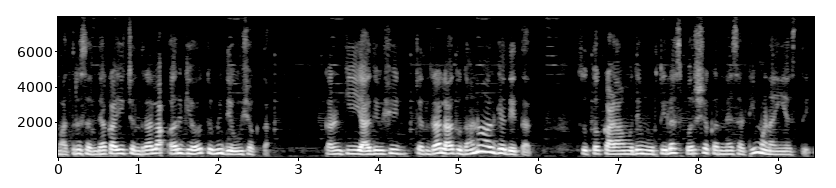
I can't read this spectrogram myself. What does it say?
मात्र संध्याकाळी चंद्राला अर्घ्य तुम्ही देऊ शकता. कारण की या दिवशी चंद्राला दुधानं अर्घ्य देतात. सुतक काळामध्ये मूर्तीला स्पर्श करण्यासाठी मनाई असते.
